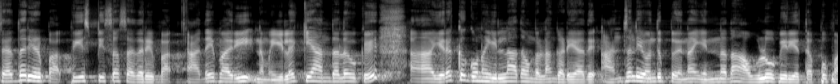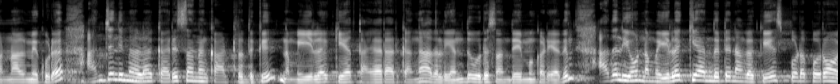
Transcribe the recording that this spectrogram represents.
செதறியிருப்பா. பீஸ் பீஸாக செதறியிருப்பா. அதே மாதிரி நம்ம இலக்கியம் அந்த அளவுக்கு இறக்க குணம் இல்லாதவங்கலாம் கிடையாது. அஞ்சலி வந்து இப்போ என்ன தான் அவ்வளோ பெரிய தப்பு பண்ணாலுமே கூட அஞ்சலி மேலே கரிசனம் காட்டுறதுக்கு நம்ம இலக்கியா தயாராக இருக்காங்க. அதில் எந்த ஒரு சந்தேகமும் கிடையாது. அதுலேயும் நம்ம இலக்கியா இருந்துட்டு நாங்கள் கேஸ் போட போகிறோம்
